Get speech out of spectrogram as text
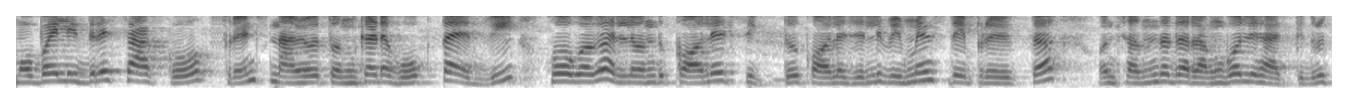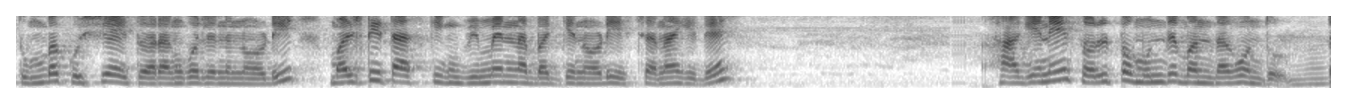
ಮೊಬೈಲ್ ಇದ್ದರೆ ಸಾಕು. ಫ್ರೆಂಡ್ಸ್ ನಾವಿವತ್ತು ಒಂದು ಕಡೆ ಹೋಗ್ತಾ ಇದ್ವಿ. ಹೋಗುವಾಗ ಅಲ್ಲಿ ಒಂದು ಕಾಲೇಜ್ ಸಿಕ್ತು. ಕಾಲೇಜಲ್ಲಿ ವಿಮೆನ್ಸ್ ಡೇ ಪ್ರಯುಕ್ತ ಒಂದು ಚಂದದ ರಂಗೋಲಿ ಹಾಕಿದ್ರು. ತುಂಬ ಖುಷಿಯಾಯಿತು ಆ ರಂಗೋಲಿಯನ್ನು ನೋಡಿ. ಮಲ್ಟಿ ಟಾಸ್ಕಿಂಗ್ ವಿಮೆನ್ನ ಬಗ್ಗೆ ನೋಡಿ ಎಷ್ಟು ಚೆನ್ನಾಗಿದೆ. ಹಾಗೆಯೇ ಸ್ವಲ್ಪ ಮುಂದೆ ಬಂದಾಗ ಒಂದು ದೊಡ್ಡ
